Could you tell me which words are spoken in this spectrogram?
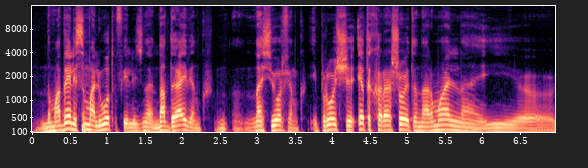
на модели самолетов или, не знаю, на дайвинг, на серфинг и прочее. Это хорошо, это нормально, и э,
